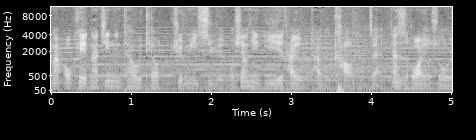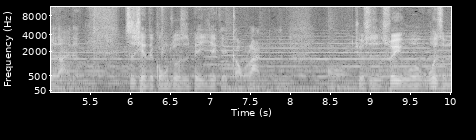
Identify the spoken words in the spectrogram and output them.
那 OK，那今天他会挑《绝密次元》，我相信 E A 他有他的考量在，但是话又说回来的，之前的工作是被 E A 给搞烂的，哦，就是所以，我为什么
